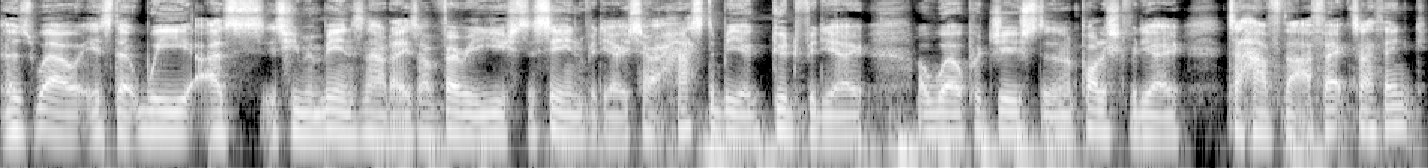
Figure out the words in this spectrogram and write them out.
as well is that we as, as human beings nowadays are very used to seeing video. So it has to be a good video a well produced and a polished video to have that effect i think.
